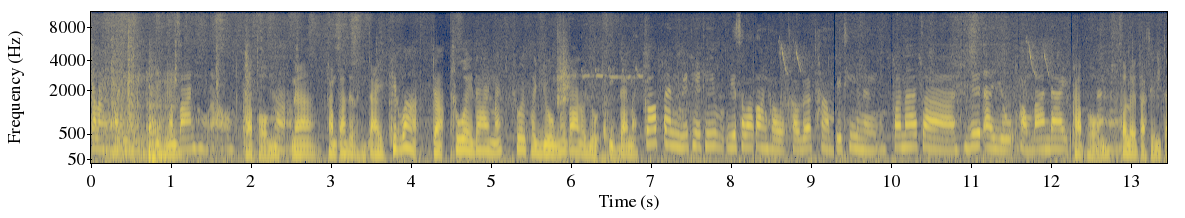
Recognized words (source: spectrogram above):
กำลังพอดีอือฮึกับบ้านของเรา ครับผมค่ะ นะทำการตัดสินใจคิดว่าจะช่วยได้ไหมช่วยพยุงให้บ้านเราอยู่อีกได้ไหม ก็เป็นวิธีที่วิศวกรเขาเขาเลือกทำวิธีหนึ่งก็น่าจะยืดอายุของบ้านได้อีกครับผมนะคะ ก็เลยตัดสินใจ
